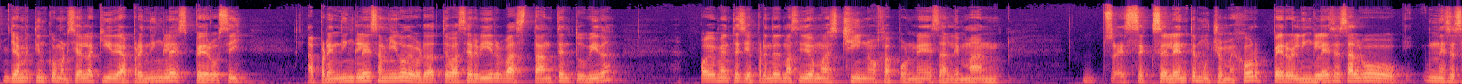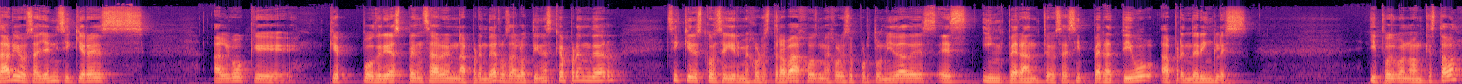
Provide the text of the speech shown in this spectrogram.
Ya metí un comercial aquí de aprende inglés, pero sí, aprende inglés, amigo, de verdad te va a servir bastante en tu vida. Obviamente si aprendes más idiomas chino, japonés, alemán, es excelente, mucho mejor, pero el inglés es algo necesario, o sea, ya ni siquiera es algo que, que podrías pensar en aprender, o sea, lo tienes que aprender si quieres conseguir mejores trabajos, mejores oportunidades, es imperante, o sea, es imperativo aprender inglés. Y pues bueno, aunque estaba.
